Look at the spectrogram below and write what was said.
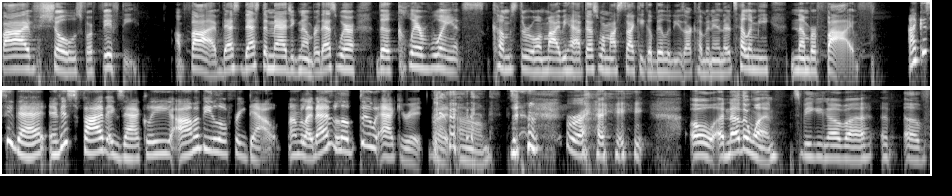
five shows for 50 I'm five. That's that's the magic number. That's where the clairvoyance comes through on my behalf. That's where my psychic abilities are coming in. They're telling me number five. I can see that. And if it's five exactly, I'm gonna be a little freaked out. I'm like, that's a little too accurate. But um right. Oh, another one. Speaking of uh of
